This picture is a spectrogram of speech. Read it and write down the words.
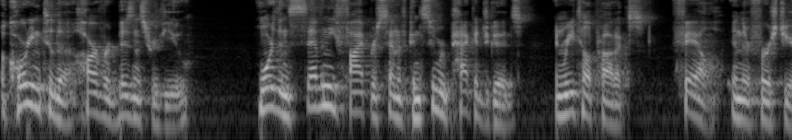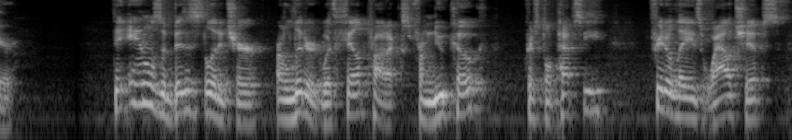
According to the Harvard Business Review, more than 75% of consumer packaged goods and retail products fail in their first year. The annals of business literature are littered with failed products from New Coke, Crystal Pepsi, Frito Lay's Wow Chips,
